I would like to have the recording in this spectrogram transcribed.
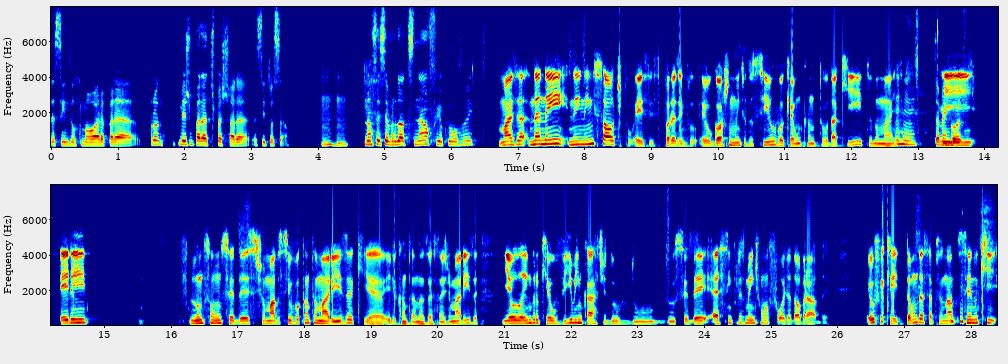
assim de última hora para, pronto, mesmo para despachar a, a situação. Uhum. Não sei se é verdade, se não, foi o que eu ouvi. Mas é, não é nem, nem, nem só, tipo, esses. Por exemplo, eu gosto muito do Silva, que é um cantor daqui e tudo mais. Uhum, também e gosto. ele lançou um CD chamado Silva Canta Marisa, que é ele cantando as versões de Marisa. E eu lembro que eu vi o encarte do, do, do CD, é simplesmente uma folha dobrada. Eu fiquei tão decepcionado, sendo que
